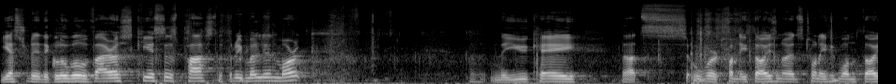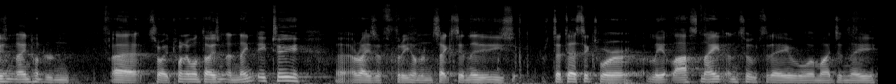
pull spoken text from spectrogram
Yesterday, the global virus cases passed the 3 million mark. In the UK, that's over 20,000. Now it's 21,900. Uh, sorry, 21,092, uh, a rise of 360. And these statistics were late last night, and so today we'll imagine they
